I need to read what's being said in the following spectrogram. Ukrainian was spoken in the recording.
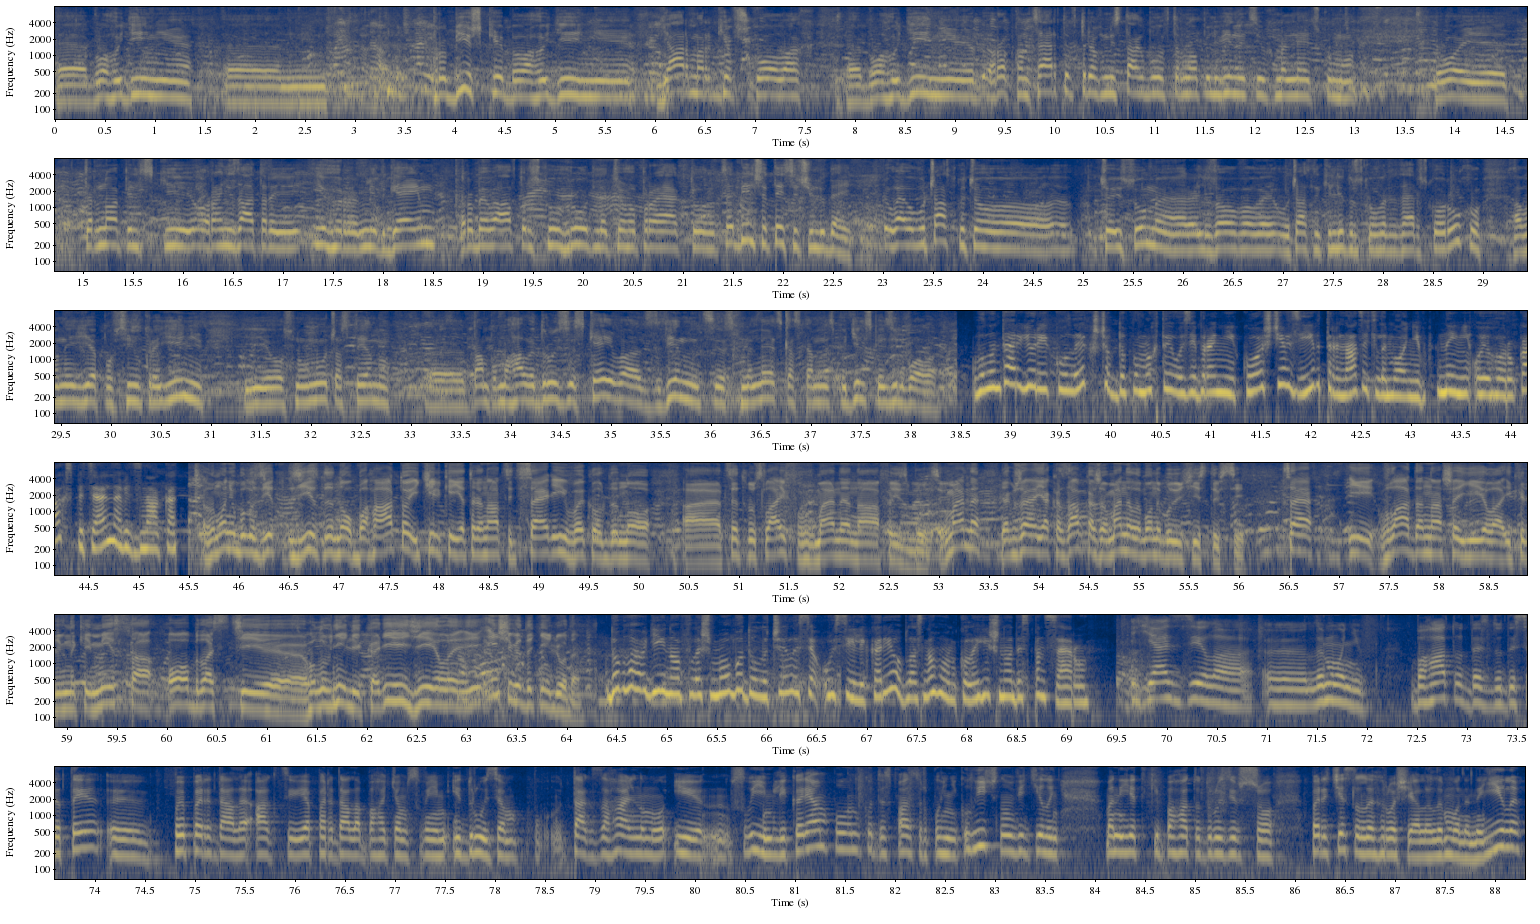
е, благодійні пробіжки, благодійні ярмарки в школах, е, благодійні рок-концерти в трьох містах були в Тернополі, Вінниці, в Хмельницькому. Ой, тернопільські організатори ігор Мідгейм робили авторську гру для цього проекту. Це більше тисячі людей. Левову частку цього цієї суми реалізовували учасники лідерського волонтерського руху, а вони є по всій Україні. І основну частину е, там допомагали друзі з Києва, з Вінниці, з Хмельницька, з Кам'янець-Подільська і зі Львова. Волонтер Юрій Кулик, щоб допомогти у зібранні коштів, з'їв 13 лимонів. Нині у його руках спеціальна відзнака. Лимонів було з'їздено багато, і тільки є 13 серій викладено е, Citrus Life в мене на Фейсбуці. В мене, як вже я казав, каже, в мене лимони будуть їсти всі. Це і влада наша їла, і керівники міста, області, е, головні лікарі їли, і інші видатні люди. До благодійного флешмобу долучилися усі лікарі обласного онкологічного диспансеру. Я з'їла е, лимонів багато, десь до 10. Е, ми передали акцію, я передала багатьом своїм і друзям, так загальному, і своїм лікарям по онкодиспансеру, по гінекологічному відділенню. У мене є такі багато друзів, що перечислили гроші, але лимони не їли.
